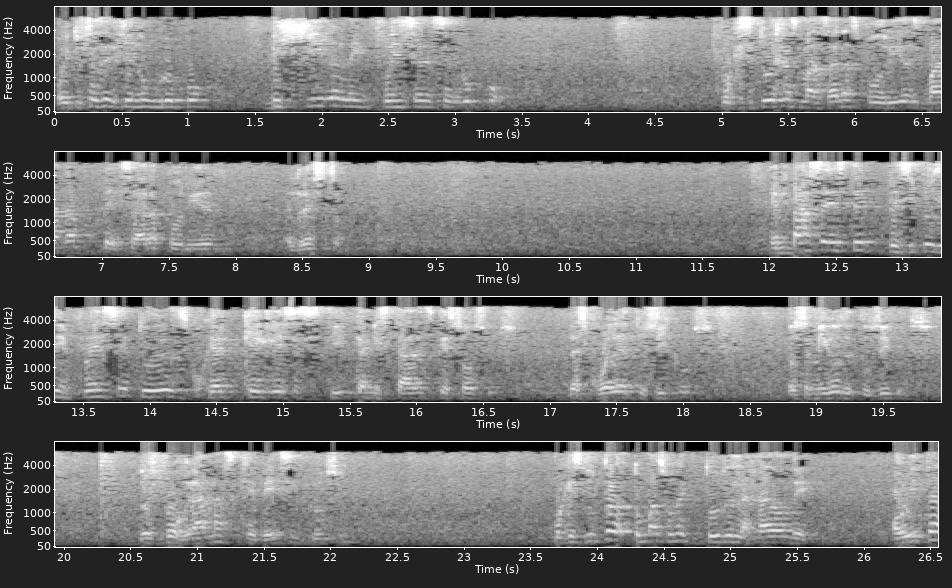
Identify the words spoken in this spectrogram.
Oye, tú estás dirigiendo un grupo, vigila la influencia de ese grupo. Porque si tú dejas manzanas podridas, van a empezar a podrir el resto. En base a este principio de influencia, tú debes escoger qué iglesia asistir, qué amistades, qué socios, la escuela de tus hijos, los amigos de tus hijos, los programas que ves incluso. Porque si tú tomas una actitud relajada donde ahorita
